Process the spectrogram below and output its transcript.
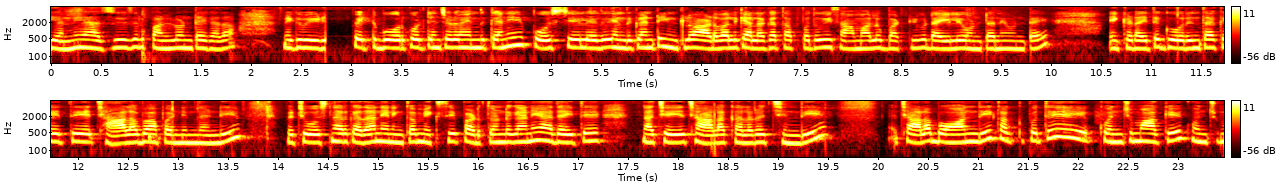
ఇవన్నీ యాజ్ యూజువల్ పనులు ఉంటాయి కదా మీకు వీడియో పెట్టి బోర్ కొట్టించడం ఎందుకని? పోస్ట్ చేయలేదు. ఎందుకంటే ఇంట్లో ఆడవాళ్ళకి ఎలాగ తప్పదు. ఈ సామాలు బట్టలు డైలీ ఉంటూనే ఉంటాయి. ఇక్కడైతే గోరింతాకైతే చాలా బాగా పండిందండి. మీరు చూస్తున్నారు కదా నేను ఇంకా మిక్సీ పడుతుండగానే అదైతే నా చేయి చాలా కలర్ వచ్చింది. చాలా బాగుంది. కాకపోతే కొంచెం ఆకే కొంచెం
